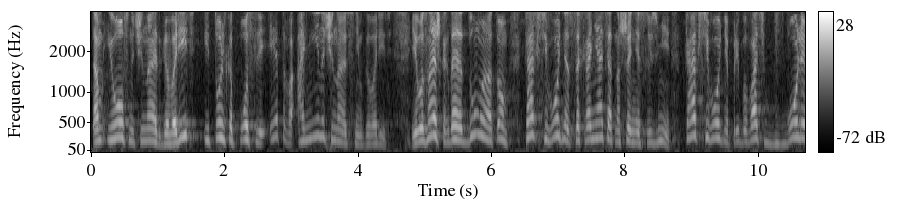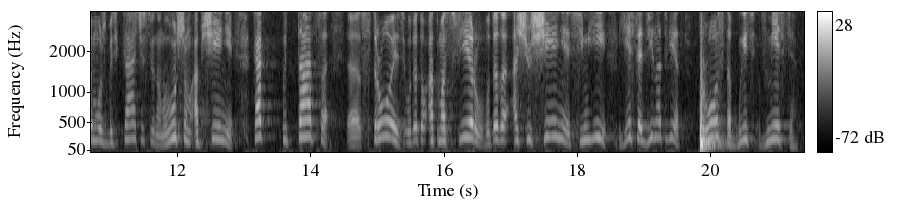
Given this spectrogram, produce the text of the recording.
там Иов начинает говорить, и только после этого они начинают с ним говорить. И вот знаешь, когда я думаю о том, как сегодня сохранять отношения с людьми, как сегодня пребывать в более, может быть, качественном, лучшем общении, как пытаться э, строить вот эту атмосферу, вот это ощущение семьи, есть один ответ – просто быть вместе –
